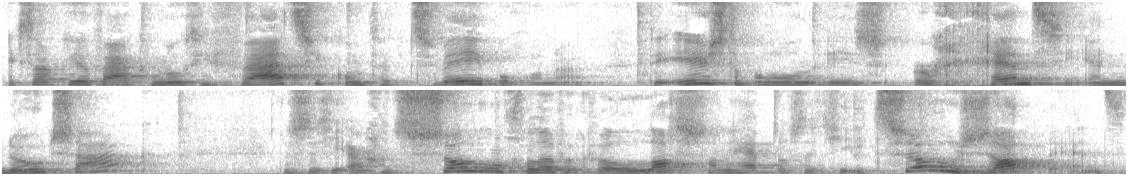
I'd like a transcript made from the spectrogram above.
ik zeg ook heel vaak, motivatie komt uit twee bronnen. De eerste bron is urgentie en noodzaak. Dus dat je ergens zo ongelooflijk veel last van hebt, of dat je iets zo zat bent,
